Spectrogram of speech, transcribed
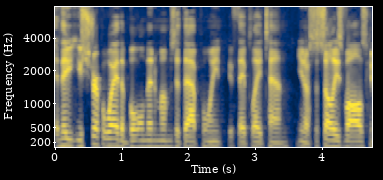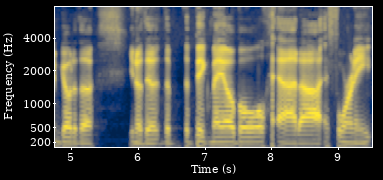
and they you strip away the bowl minimums at that point if they play ten. You know, so Sully's Vols can go to the, you know, the the the big Mayo Bowl at uh at four and eight.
